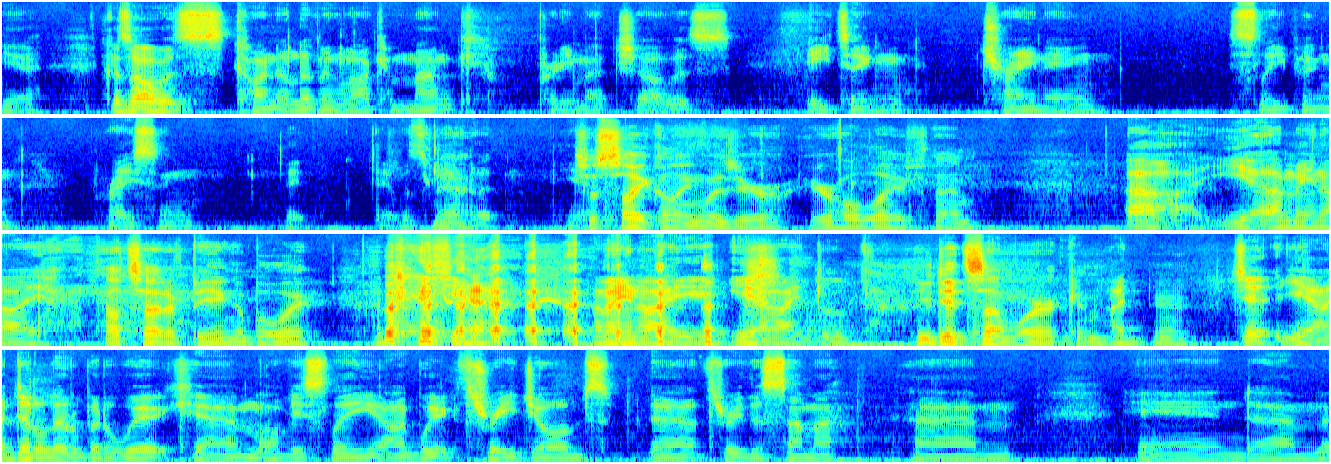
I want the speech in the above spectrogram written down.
Yeah. because I was kind of living like a monk, pretty much. I was eating, training, sleeping, racing. That that was about Yeah. it. Yeah. So cycling was your your whole life then, uh, yeah. I mean, I outside of being a boy. yeah. I mean, I yeah. I You did some work and I- yeah. Yeah, I did a little bit of work. Um, obviously, I worked three jobs uh, through the summer, um, and um,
